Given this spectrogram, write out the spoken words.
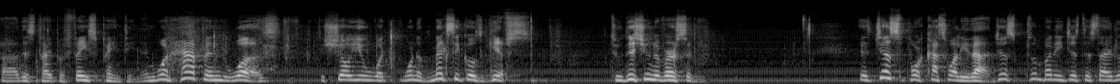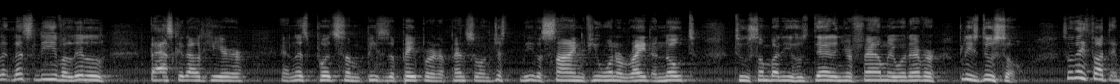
uh, this type of face painting. And what happened was to show you what one of Mexico's gifts to this university It's just por casualidad. Just somebody just decided, Let, let's leave a little basket out here and let's put some pieces of paper and a pencil and just leave a sign. If you want to write a note to somebody who's dead in your family or whatever, please do so. So they thought they,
